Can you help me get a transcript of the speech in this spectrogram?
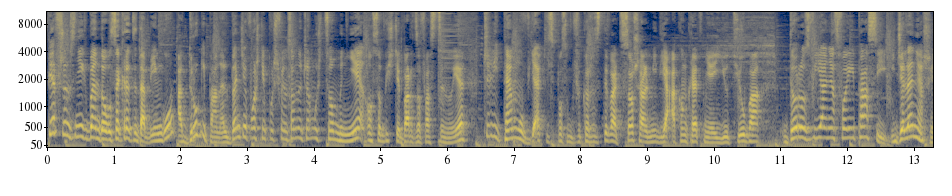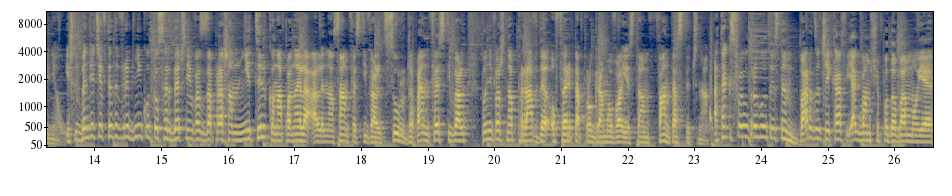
Pierwszym z nich będą sekrety dubbingu, a drugi panel będzie właśnie poświęcony czemuś, co mnie osobiście bardzo fascynuje, czyli temu, w jaki sposób wykorzystywać social media, a konkretnie YouTube'a, do rozwijania swojej pasji i dzielenia się nią. Jeśli będziecie wtedy w Rybniku, to serdecznie Was zapraszam nie tylko na panele, ale na sam festiwal Tsur Japan Festival, ponieważ naprawdę oferta programowa jest tam fantastyczna. A tak swoją drogą to jestem bardzo ciekaw, jak Wam się podoba moje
